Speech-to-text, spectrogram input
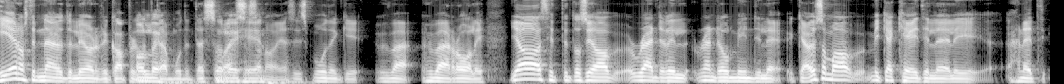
hienosti näytetty Leonardo DiCaprio, oli, mitä muuten tässä vaiheessa sanoi, ja siis muutenkin hyvä, hyvä rooli. Ja sitten tosiaan Randall, Randall Mindille käy sama mikä Kateille, eli hänet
